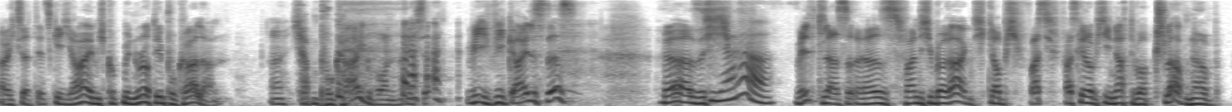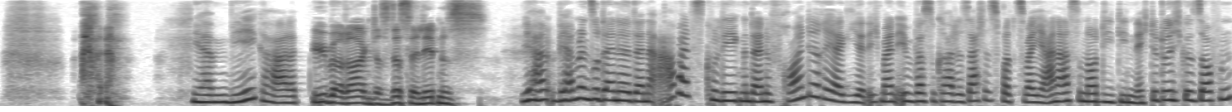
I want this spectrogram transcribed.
Habe ich gesagt, jetzt gehe ich heim, ich gucke mir nur noch den Pokal an. Ich habe einen Pokal gewonnen. Ich, wie, wie geil ist das? Ja, also ich, ja. Weltklasse. Das fand ich überragend. Ich glaube, ich weiß, ich weiß gar nicht, ob ich die Nacht überhaupt geschlafen habe. Ja, mega. Überragend. Das ist das Erlebnis. Wie haben, wie haben denn so deine, deine Arbeitskollegen und deine Freunde reagiert? Ich meine, eben, was du gerade sagtest, vor zwei Jahren hast du noch die, die Nächte durchgesoffen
